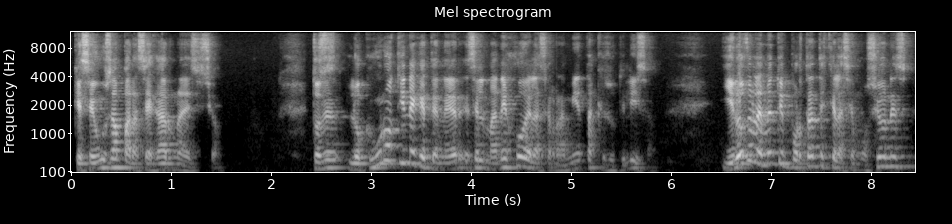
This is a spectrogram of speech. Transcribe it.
que se usan para cegar una decisión? Entonces, lo que uno tiene que tener es el manejo de las herramientas que se utilizan. Y el otro elemento importante es que las emociones,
